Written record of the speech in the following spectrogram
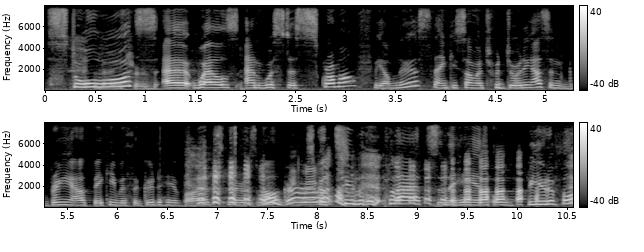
stalwarts, uh, Wales and Worcester scrum off. Ffion Lewis, thank you so much for joining us and bringing out Becky with the good hair vibes here as well. She's got two little plaits and the hair is all beautiful.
